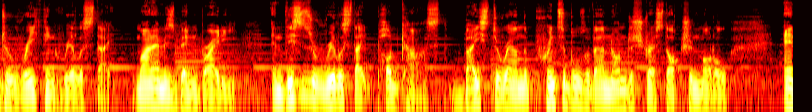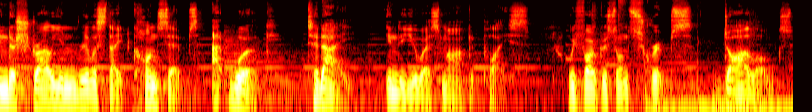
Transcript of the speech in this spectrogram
to Rethink Real Estate. My name is Ben Brady, and this is a real estate podcast based around the principles of our non distressed auction model and Australian real estate concepts at work today in the US marketplace. We focus on scripts, dialogues,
